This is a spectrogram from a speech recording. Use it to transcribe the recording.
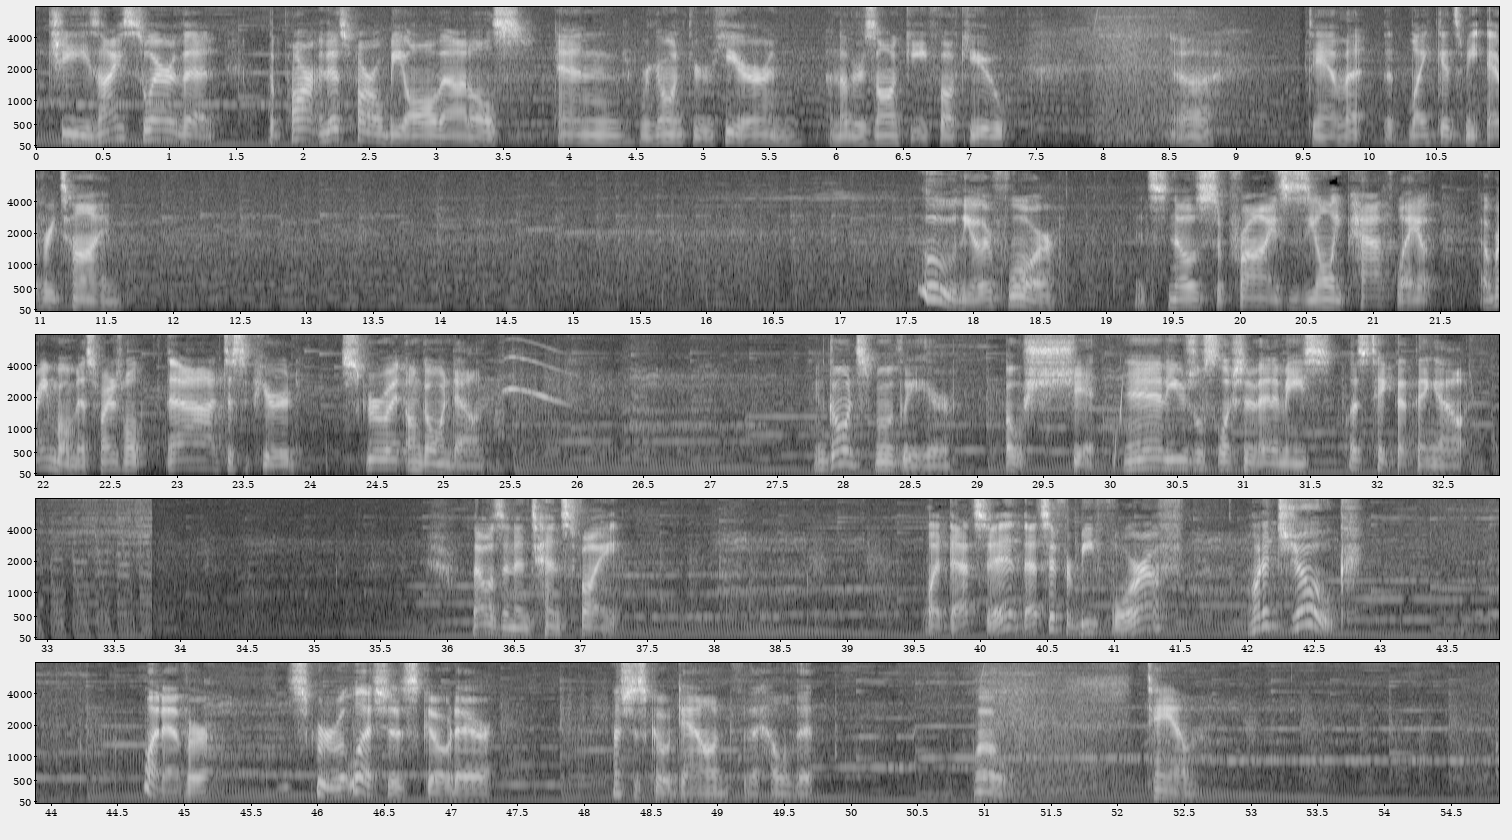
Jeez, I swear that the part- this part will be all battles. And we're going through here, and another Zonky, fuck you. Uh, damn it. The light gets me every time. Ooh, the other floor. It's no surprise, this is the only pathway. A, a rainbow mist, might as well... Ah, it disappeared. Screw it, I'm going down. I'm going smoothly here. Oh shit. Eh, the usual selection of enemies. Let's take that thing out. That was an intense fight. What, that's it? That's it for B4F? What a joke! Whatever. Screw it, let's just go there. Let's just go down for the hell of it. Whoa. Tam.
